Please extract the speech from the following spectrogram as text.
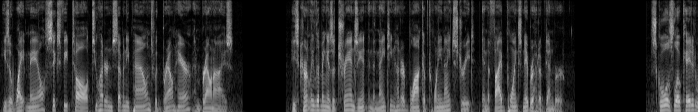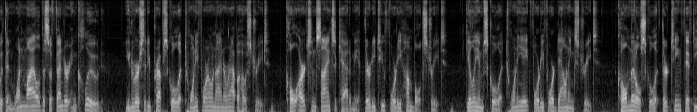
He's a white male, 6 feet tall, 270 pounds, with brown hair and brown eyes. He's currently living as a transient in the 1900 block of 29th Street in the Five Points neighborhood of Denver. Schools located within one mile of this offender include University Prep School at 2409 Arapahoe Street, Cole Arts and Science Academy at 3240 Humboldt Street, Gilliam School at 2844 Downing Street, Cole Middle School at 1350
